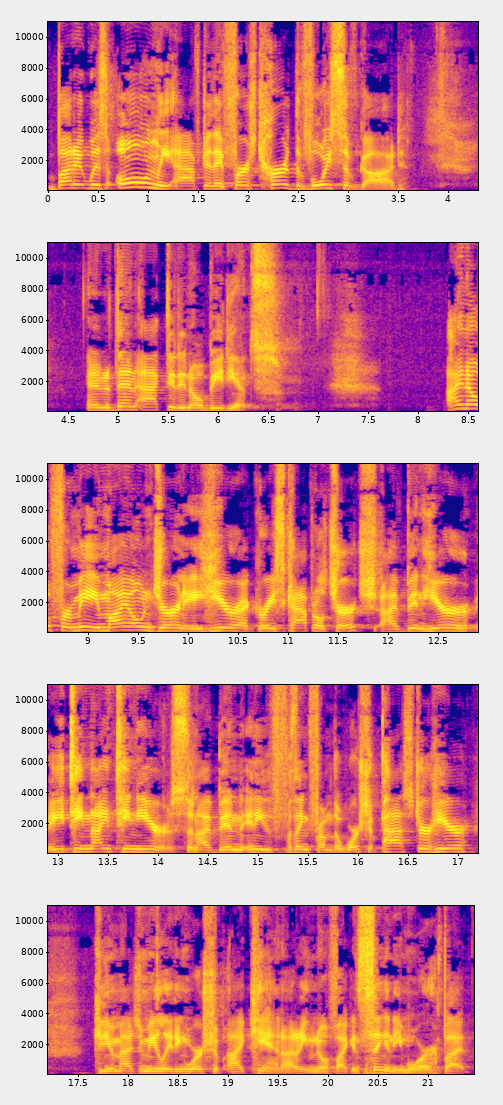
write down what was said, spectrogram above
But it was only after they first heard the voice of God and then acted in obedience. I know for me, my own journey here at Grace Capital Church, I've been here 18, 19 years, and I've been anything from the worship pastor here. Can you imagine me leading worship? I can't. I don't even know if I can sing anymore, but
